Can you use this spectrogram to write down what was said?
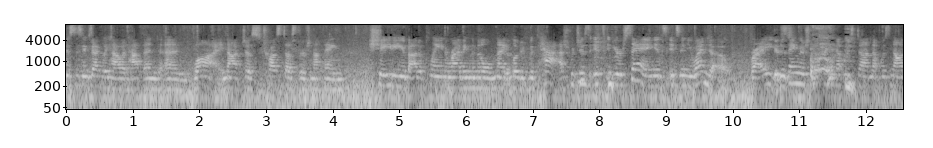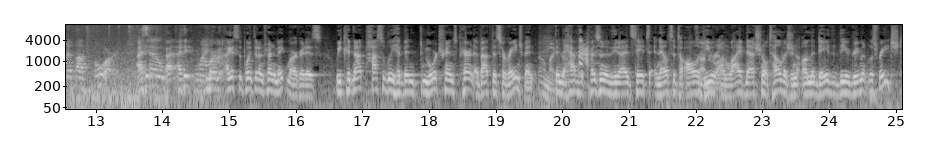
this is exactly how it happened and why, not just trust us, there's nothing shady about a plane arriving in the middle of the night loaded with cash, which is, it's, you're saying it's, it's innuendo, right? You're saying there's nothing that was done that was not above board. I think, so I I think Margaret, not? I guess the point that I'm trying to make, Margaret, is we could not possibly have been more transparent about this arrangement Oh, my than to have the President of the United States announce it to all It's of you on live national television on the day that the agreement was reached.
